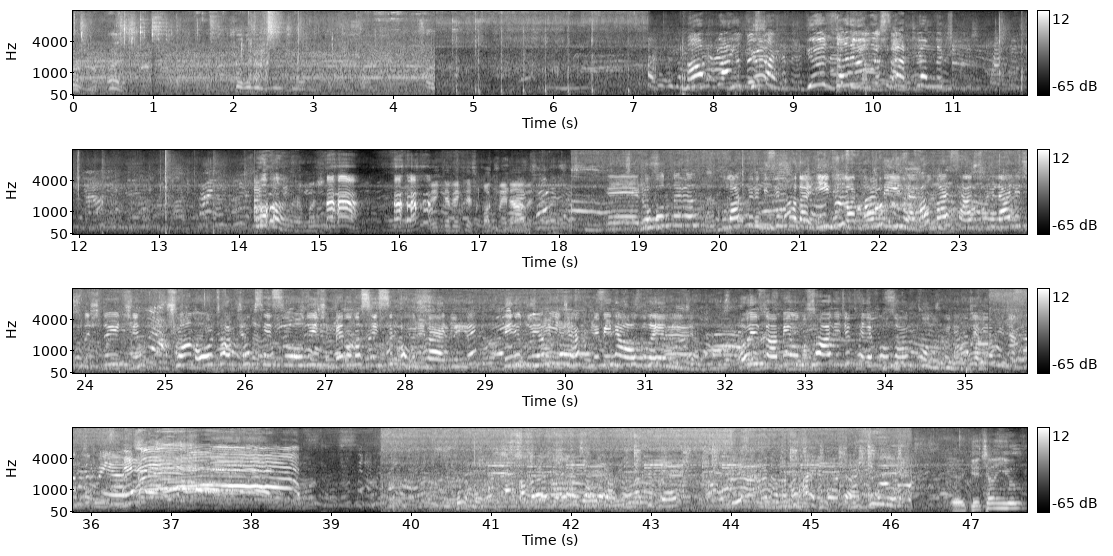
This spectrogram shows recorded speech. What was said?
Aynen. Şöyle bir bunun içine. Ne yapacaksın? Göz, göz zarımı çıkartacağım da. Bekle bekle bakmaya devam et. Ee, robotların kulakları bizim kadar iyi kulaklar değiller. Onlar sensörlerle çalıştığı için şu an ortam çok sesli olduğu için ben ona verdiğimde beni duyamayacak ve beni algılayamayacak. O yüzden ben onu sadece telefondan kontrol edeceğim. Hazır mıyız? Ee, geçen yıl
